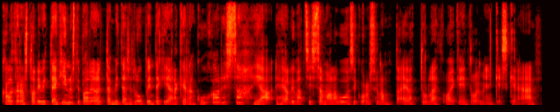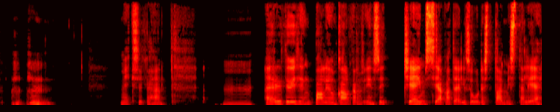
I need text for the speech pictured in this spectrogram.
Kalkarosta nimittäin kiinnosti paljon, että mitä se Lupin teki aina kerran kuukaudessa, ja he olivat siis samalla vuosikurssilla, mutta eivät tulleet oikein toimeen keskenään. Miksiköhän? Mm. Erityisen paljon Kalkaros insi Jamesia kateellisuudesta, tai mistä lie,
